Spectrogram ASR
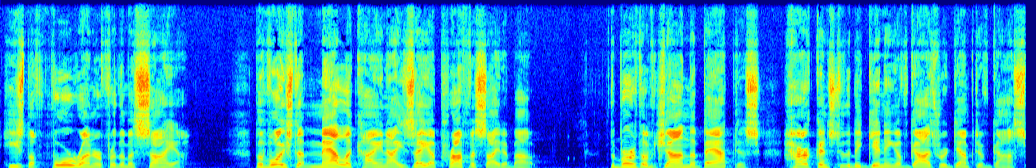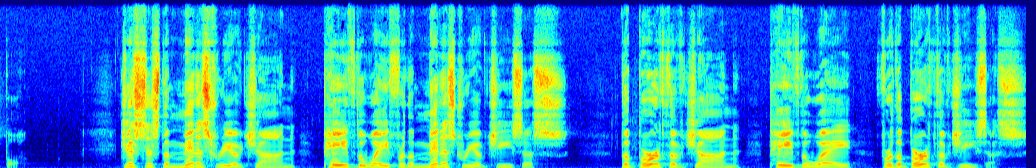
He's the forerunner for the Messiah, the voice that Malachi and Isaiah prophesied about. The birth of John the Baptist harkens to the beginning of God's redemptive gospel. Just as the ministry of John paved the way for the ministry of Jesus, the birth of John paved the way for the birth of Jesus.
